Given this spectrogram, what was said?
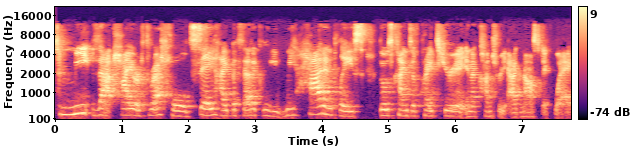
to meet that higher threshold? Say, hypothetically, we had in place those kinds of criteria in a country agnostic way.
